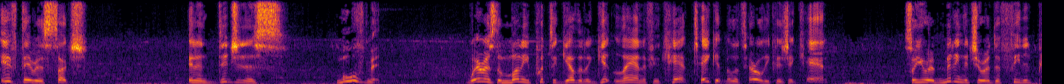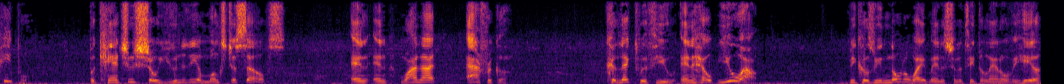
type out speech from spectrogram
If there is such an indigenous movement where is the money put together to get land if you can't take it militarily because you can't? So you're admitting that you're a defeated people. But can't you show unity amongst yourselves? And and why not Africa connect with you and help you out? Because we know the white man is trying to take the land over here,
